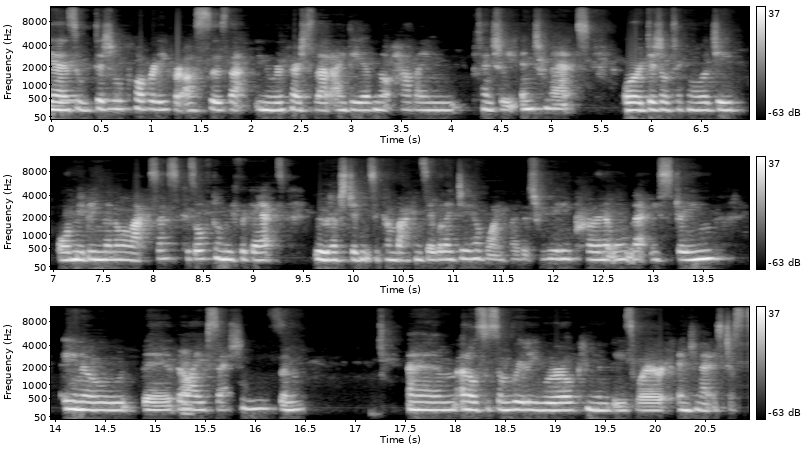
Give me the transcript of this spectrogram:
Yeah, so digital poverty for us is that, you know, refers to that idea of not having potentially internet or digital technology or maybe minimal access because often we forget we would have students who come back and say, well, I do have Wi-Fi that's really poor and it won't let me stream, you know, the, the Yeah. live sessions and um, and also some really rural communities where internet is just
